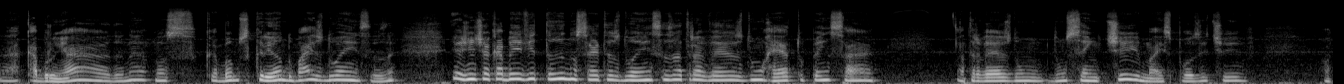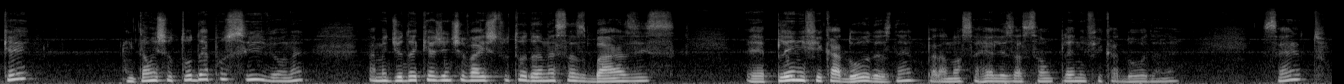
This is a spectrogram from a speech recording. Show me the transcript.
acabrunhada, né? Nós acabamos criando mais doenças, né? E a gente acaba evitando certas doenças através de um reto pensar, através de um, de um sentir mais positivo, ok? Então isso tudo é possível, né? À medida que a gente vai estruturando essas bases é, planificadoras, né? Para a nossa realização planificadora, né? Certo?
